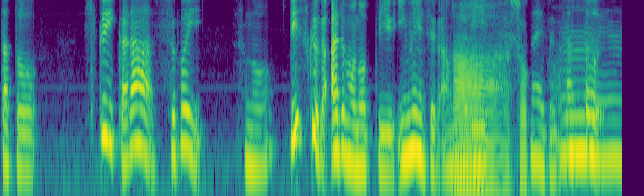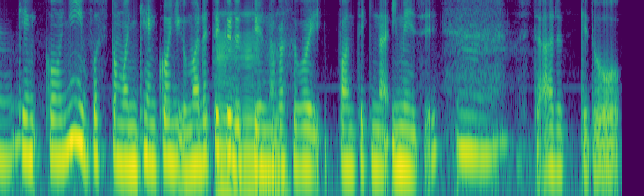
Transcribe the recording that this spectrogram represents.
だと低いからすごいそのリスクがあるものっていうイメージがあんまりないじゃん。ちゃんとうん健康に母子ともに健康に生まれてくるっていうのがすごい一般的なイメージうん。としてあるけど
